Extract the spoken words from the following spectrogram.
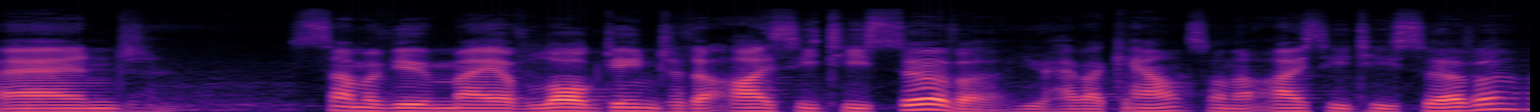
And some of you may have logged into the ICT server. You have accounts on the ICT server.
